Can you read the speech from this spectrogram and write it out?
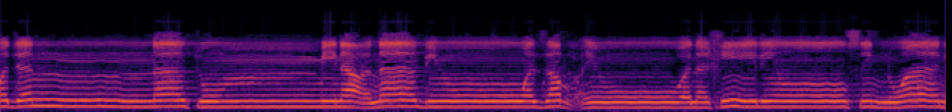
وجنات من أعناب وزرع ونخيل صنوان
